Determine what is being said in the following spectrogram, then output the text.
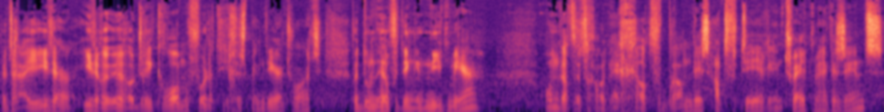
We draaien ieder, iedere euro drie keer om voordat hij gespendeerd wordt. We doen heel veel dingen niet meer omdat het gewoon echt geld verbrand is. Adverteren in trade magazines.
